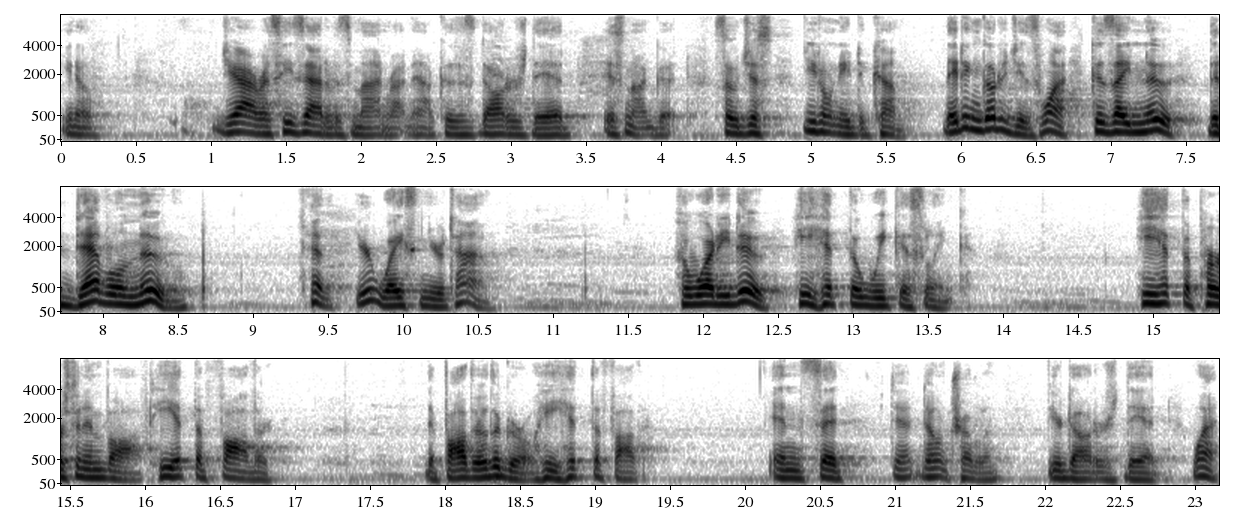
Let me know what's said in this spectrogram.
you know, Jairus, he's out of his mind right now because his daughter's dead. It's not good. So just, you don't need to come. They didn't go to Jesus. Why? Because they knew, the devil knew, you're wasting your time. So what did he do? He hit the weakest link. He hit the person involved. He hit the father, the father of the girl. He hit the father and said, Don't trouble him. Your daughter's dead. Why?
